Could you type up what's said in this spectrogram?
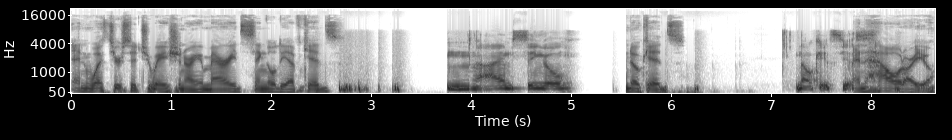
And what's your situation? Are you married, single? Do you have kids? Mm, I'm single. No kids. No kids. Yes. And how old are you?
